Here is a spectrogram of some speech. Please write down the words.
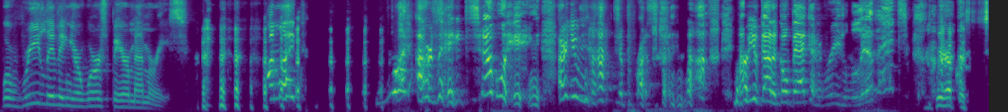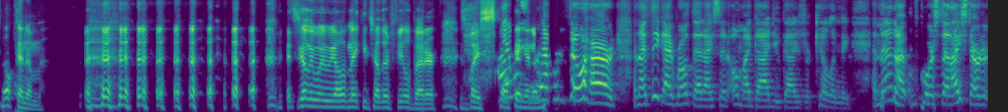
were reliving your worst bear memories. I'm like, what are they doing? Are you not depressed enough? Now you got to go back and relive it. we have to suck in them. it's the only way we all make each other feel better is by I sucking was in them. laughing so hard, and I think I wrote that. I said, "Oh my God, you guys are killing me!" And then, I, of course, then I started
